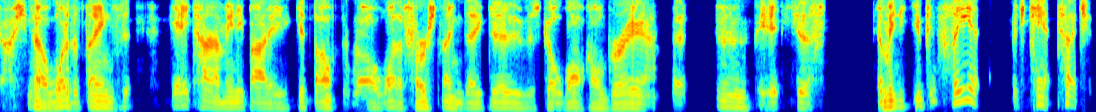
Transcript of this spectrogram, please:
gosh, you know, one of the things that anytime anybody gets off the road, one of the first things they do is go walk on grass. But Mm. it's just, I mean, you can see it, but you can't touch it.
